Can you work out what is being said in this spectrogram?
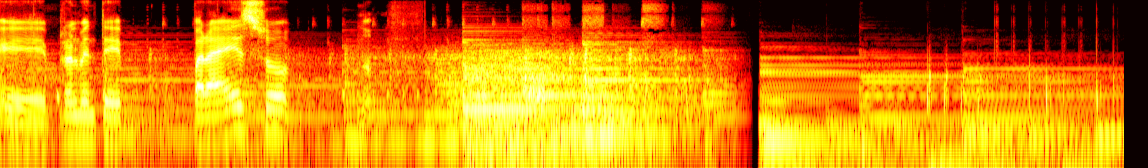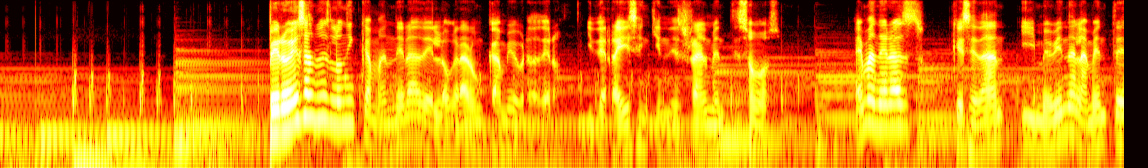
eh, realmente, para eso, no. Pero esa no es la única manera de lograr un cambio verdadero y de raíz en quienes realmente somos. Hay maneras que se dan y me viene a la mente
